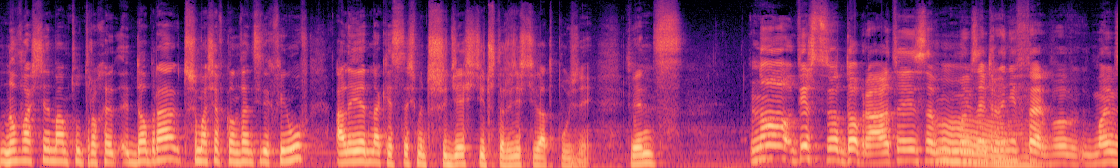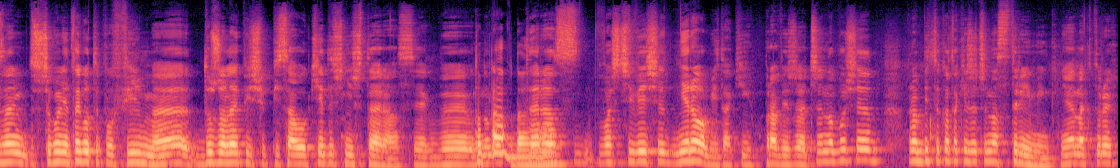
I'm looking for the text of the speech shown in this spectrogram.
no właśnie mam tu trochę. Dobra, trzyma się w konwencji tych filmów, ale jednak jesteśmy 30-40 lat później. Więc No, wiesz co, dobra, ale to jest Mm. moim zdaniem trochę nie fair, bo moim zdaniem szczególnie tego typu filmy dużo lepiej się pisało kiedyś niż teraz. Jakby, To no prawda, no. teraz właściwie się nie robi takich prawie rzeczy, no bo się robi tylko takie rzeczy na streaming, nie? Na których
